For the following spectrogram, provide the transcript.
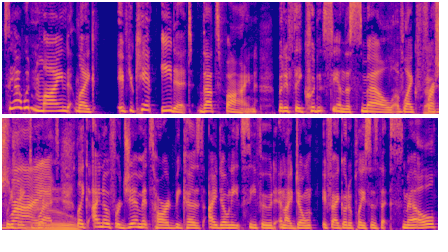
See, I wouldn't mind like if you can't eat it, that's fine. But if they couldn't stand the smell of like freshly Right. baked bread, like I know for Jim, it's hard because I don't eat seafood and I don't, if I go to places that smell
